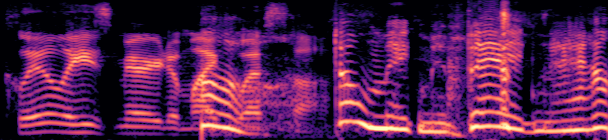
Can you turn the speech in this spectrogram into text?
clearly, he's married to Mike Oh, Westhoff. Don't make me beg now.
